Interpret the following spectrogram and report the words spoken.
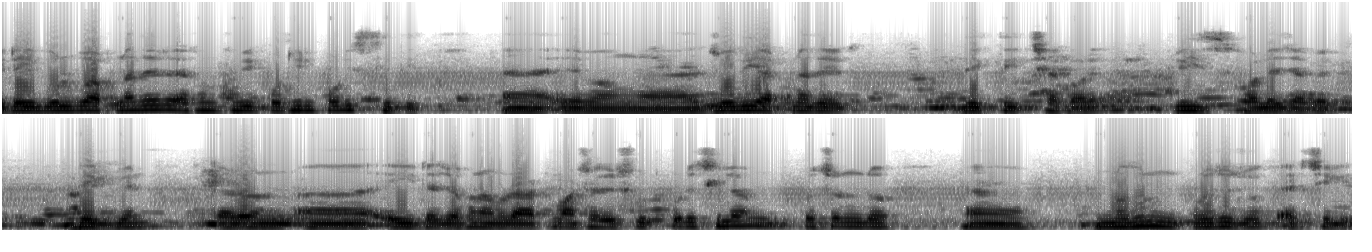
এটাই বলব আপনাদের এখন খুবই কঠিন পরিস্থিতি। এবং যদি আপনাদের দেখতে ইচ্ছা করে প্লিজ হলে যাবেন দেখবেন। কারণ এইটা যখন আমরা আট মাস আগে শ্যুট করেছিলাম প্রচণ্ড নতুন প্রযোজক অ্যাকচুয়ালি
